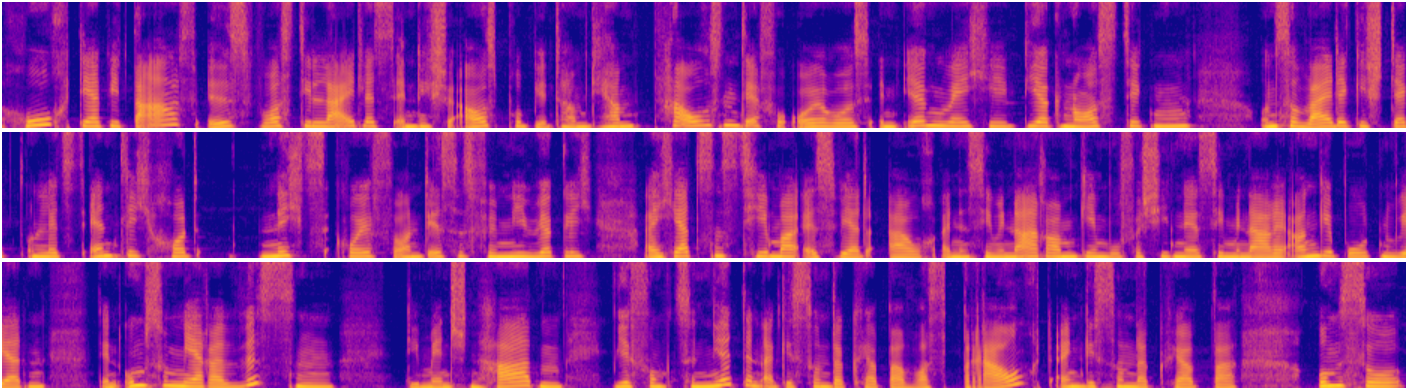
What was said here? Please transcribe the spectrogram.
hoch der Bedarf ist, was die Leute letztendlich schon ausprobiert haben. Die haben Tausende von Euros in irgendwelche Diagnostiken und so weiter gesteckt und letztendlich hat nichts Käufer. Und das ist für mich wirklich ein Herzensthema. Es wird auch einen Seminarraum geben, wo verschiedene Seminare angeboten werden. Denn umso mehr Wissen die Menschen haben, wie funktioniert denn ein gesunder Körper, was braucht ein gesunder Körper, umso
